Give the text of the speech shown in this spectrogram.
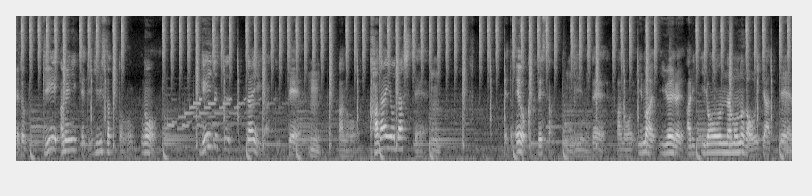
えっと、ゲアメリえっと、イギリスだったと思うの芸術大学でううん。あの課題を出してうん。絵を描くデッサンっていう。ので、あの今いわゆるありいろんなものが置いてあって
